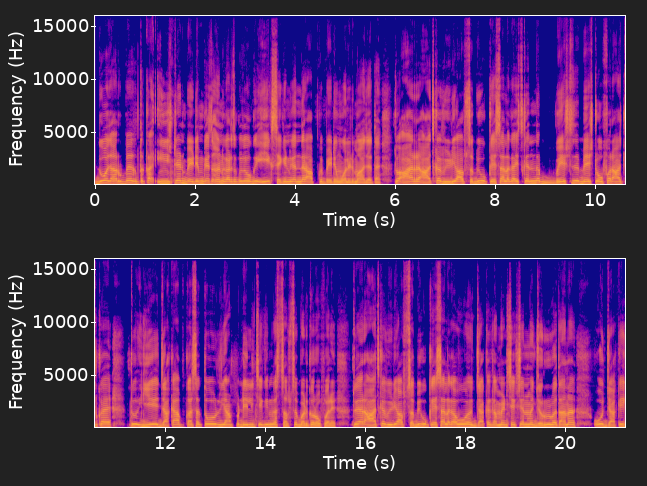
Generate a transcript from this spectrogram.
दो हज़ार रुपये तक का इंस्टेंट पेटीएम कैश अर्न कर सकते हो कि एक सेकंड के अंदर आपके पेटीएम वॉलेट में आ जाता है। तो आर, आज का वीडियो आप सभी को कैसा लगा? इसके अंदर बेस्ट से बेस्ट ऑफ़र आ चुका है। तो ये जाकर आप कर सकते हो और यहाँ पर डेली चेक इन का सबसे बढ़कर ऑफ़र है। तो यार, आज का वीडियो आप सभी को कैसा लगा वो जाकर कमेंट सेक्शन में ज़रूर बताना और जाके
